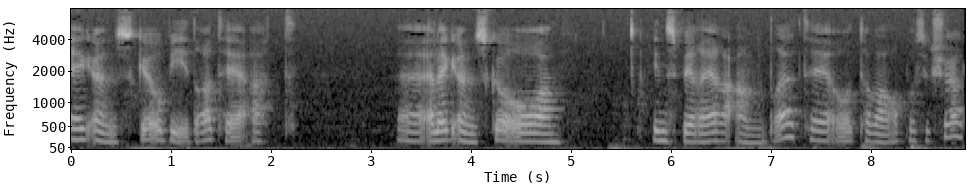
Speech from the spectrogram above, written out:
jeg ønsker å bidra til at Eller jeg ønsker å inspirere andre til å ta vare på seg sjøl.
